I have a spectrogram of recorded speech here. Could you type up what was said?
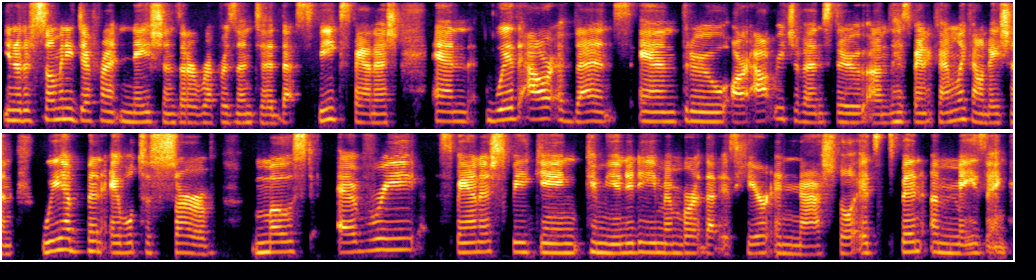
you know, there's so many different nations that are represented that speak Spanish. And with our events and through our outreach events through um, the Hispanic Family Foundation, we have been able to serve most every Spanish speaking community member that is here in Nashville. It's been amazing,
